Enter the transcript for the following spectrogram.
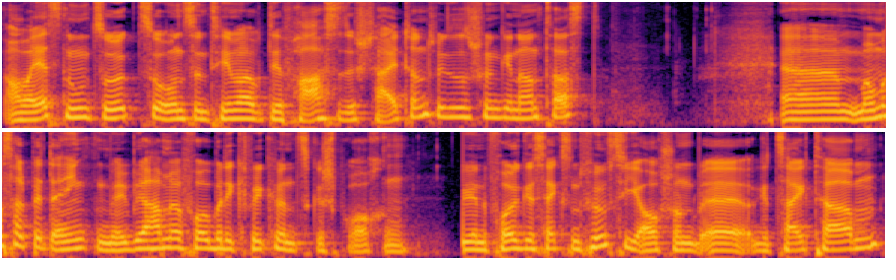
Aber jetzt nun zurück zu unserem Thema der Phase des Scheiterns, wie du es schon genannt hast. Ähm, man muss halt bedenken, wir haben ja vorher über die Quickens gesprochen in Folge 56 auch schon äh, gezeigt haben,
